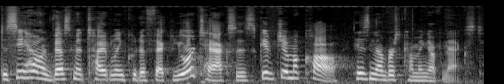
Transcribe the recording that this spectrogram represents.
To see how investment titling could affect your taxes, give Jim a call. His number's coming up next.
